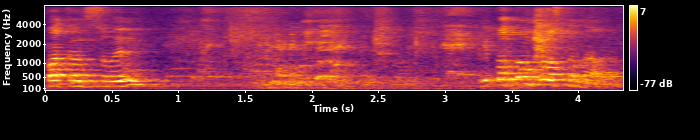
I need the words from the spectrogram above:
потанцуем и потом просто на пол.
